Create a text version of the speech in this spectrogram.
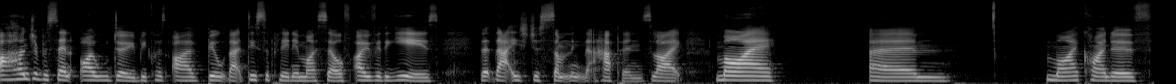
100% I will do because I've built that discipline in myself over the years that that is just something that happens like my um my kind of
